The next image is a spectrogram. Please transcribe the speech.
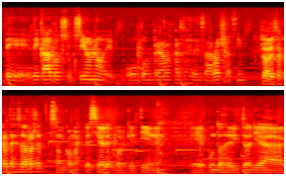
de, de cada construcción o, de, o comprar las cartas de desarrollo así. Claro, estas cartas de desarrollo son como especiales porque tienen eh, puntos de victoria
